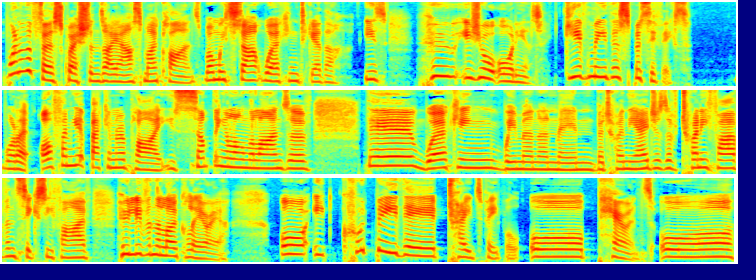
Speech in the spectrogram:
One of the first questions I ask my clients when we start working together is Who is your audience? Give me the specifics. What I often get back in reply is something along the lines of they're working women and men between the ages of 25 and 65 who live in the local area. Or it could be their tradespeople or parents or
